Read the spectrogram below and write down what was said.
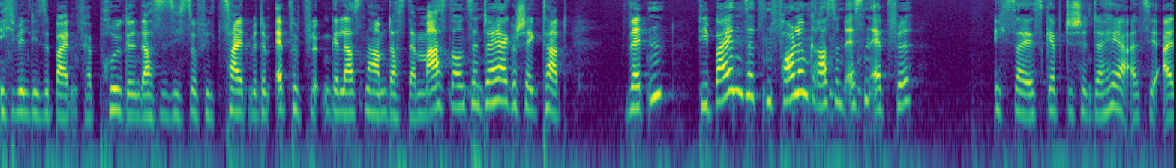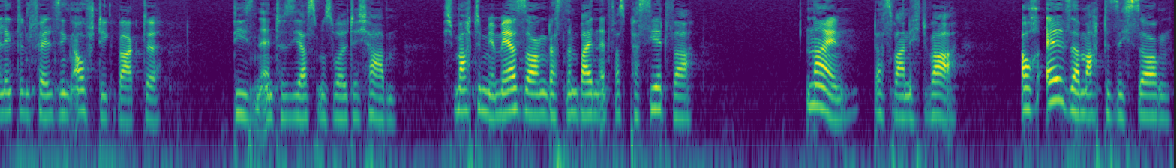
Ich will diese beiden verprügeln, dass sie sich so viel Zeit mit dem Äpfelpflücken gelassen haben, dass der Master uns hinterhergeschickt hat. Wetten? Die beiden sitzen faul im Gras und essen Äpfel? Ich sah ihr skeptisch hinterher, als sie eilig den felsigen Aufstieg wagte. Diesen Enthusiasmus wollte ich haben. Ich machte mir mehr Sorgen, dass den beiden etwas passiert war. Nein, das war nicht wahr. Auch Elsa machte sich Sorgen,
